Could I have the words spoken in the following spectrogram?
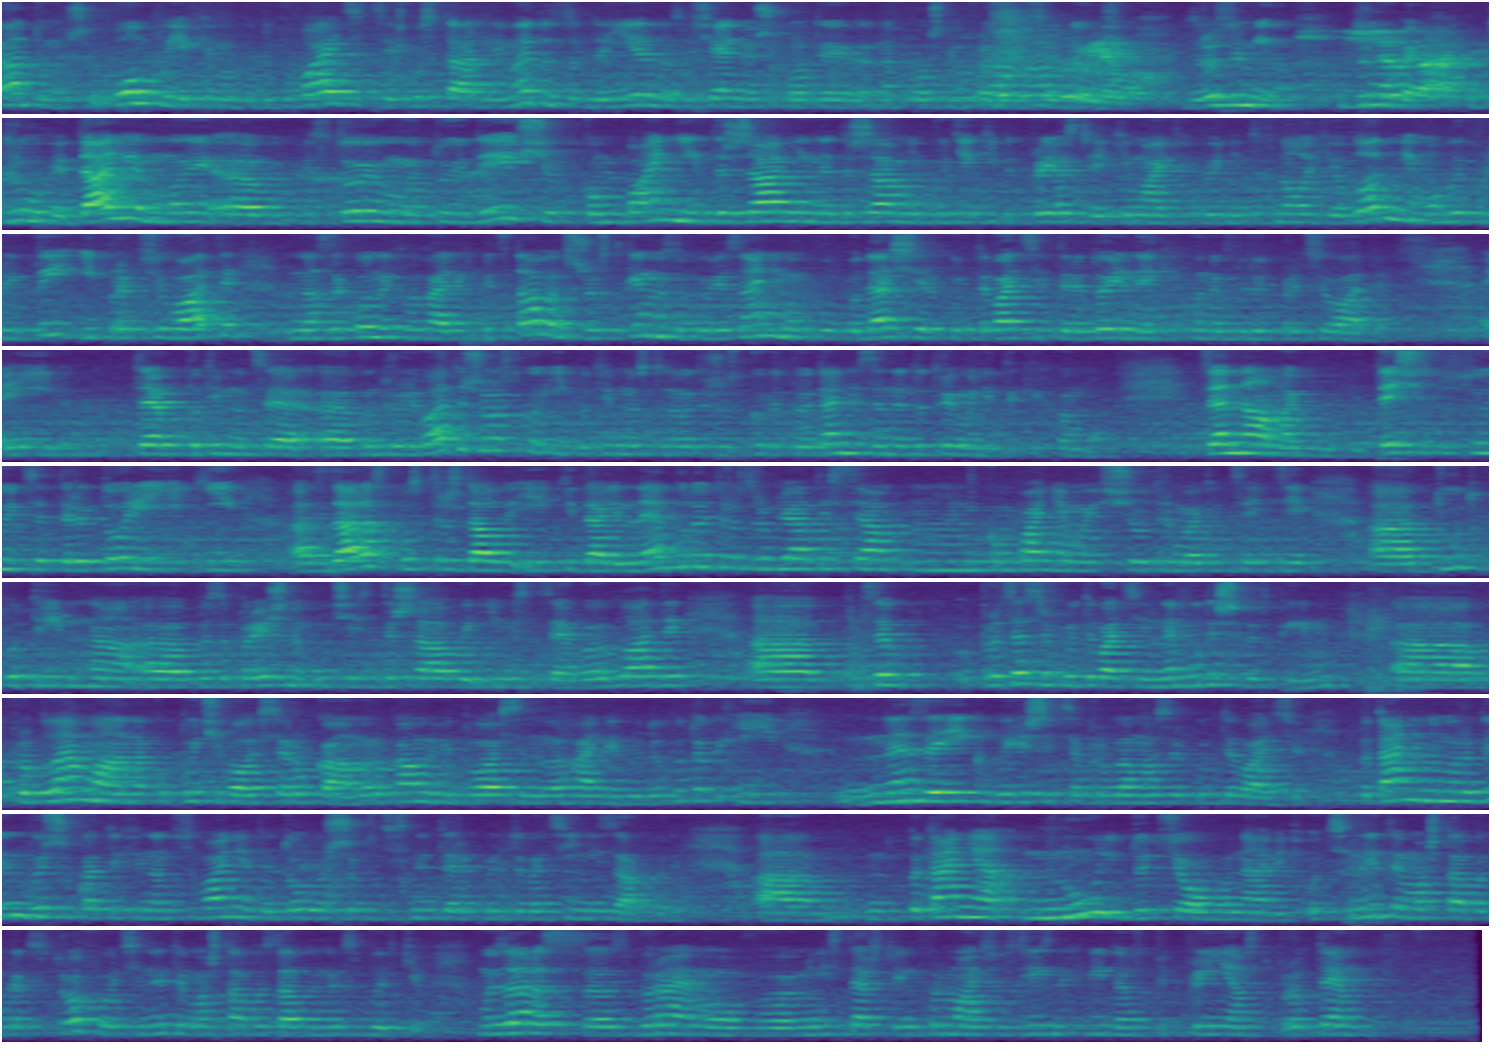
тому що помпи, якими видобувається, цей кустарний метод завдає надзвичайної шкоди навколишньому природному середовищу. Зрозуміло. Друге, друге, далі ми е, відстоюємо ту ідею, щоб компанії, державні, недержавні, будь-які підприємства, які мають відповідні технології обладнання, могли прийти і працювати на законних легальних підставах з жорсткими зобов'язаннями по подальшій рекультивації територій, на яких вони будуть працювати. І потрібно це е, контролювати жорстко і потрібно встановити жорстку відповідальність за недотримання таких вимог. Це на майбутнє. Те, що стосується територій, які е, зараз постраждали і які далі не будуть розроблятися компаніями, що отримають ліцензії, е, тут потрібна беззаперечна участь держави і місцевої влади. Е, Це Процес рекультивації не буде швидким. Е, Проблема накопичувалася роками. Роками відбувався нелегальний видобуток, і не за рік вирішиться проблема з рекультивацією. Питання номер один вишукати фінансування для того, щоб здійснити рекультиваційні заходи. Питання нуль до цього навіть оцінити масштаби катастрофи, оцінити масштаби завданих збитків. Ми зараз е, збираємо в міністерстві інформацію з різних відомств підприємств про те.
